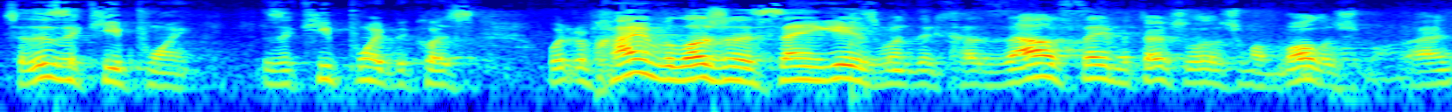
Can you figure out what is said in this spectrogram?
So this is a key point. This is a key point because what Reb Chaim is saying is when the Chazal say Matar Shaloi Lishma, Lishma, right?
